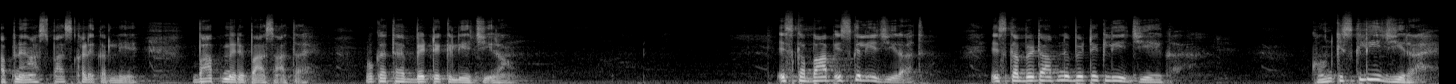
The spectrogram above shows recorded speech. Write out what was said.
अपने आसपास खड़े कर लिए। बाप मेरे पास आता है। वो कहता है, बेटे के लिए जी रहा हूँ। इसका बाप इसके लिए जी रहा था। इसका बेटा अपने बेटे के लिए जिएगा। कौन किसके लिए जी रहा है?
